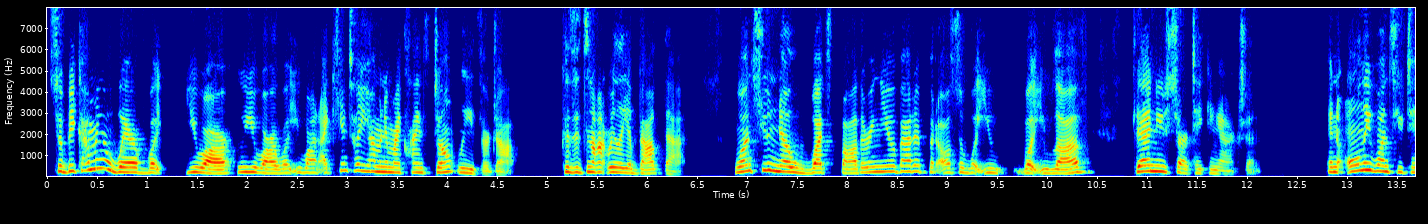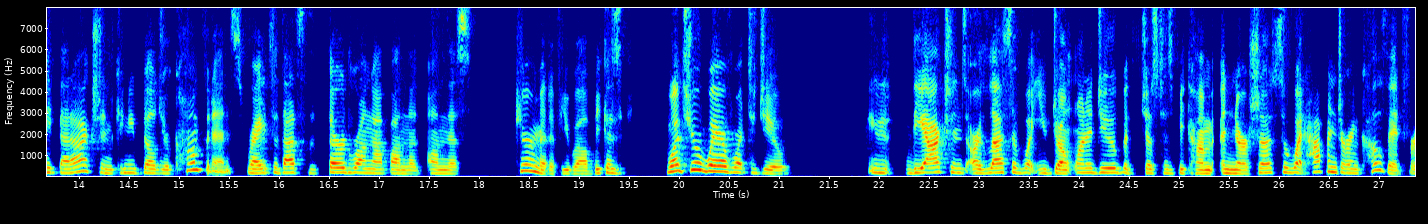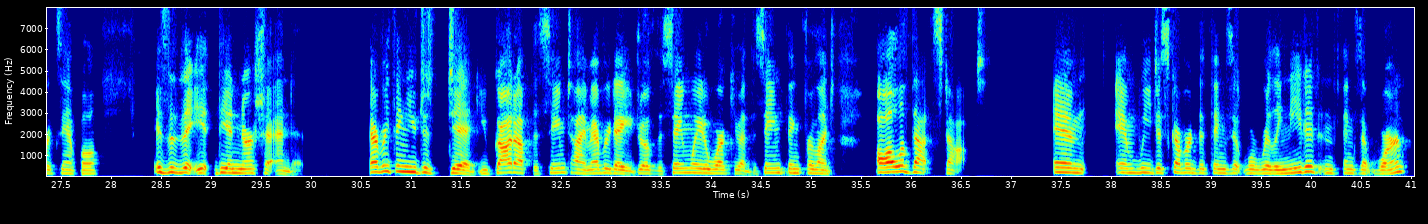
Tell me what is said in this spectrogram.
So becoming aware of what you are, who you are, what you want. I can't tell you how many of my clients don't leave their job because it's not really about that. Once you know what's bothering you about it, but also what you what you love, then you start taking action. And only once you take that action can you build your confidence, right? So that's the third rung up on the on this pyramid, if you will, because once you're aware of what to do, you, the actions are less of what you don't want to do, but just has become inertia. So what happened during COVID, for example, is that the, the inertia ended. Everything you just did, you got up the same time every day, you drove the same way to work, you had the same thing for lunch. All of that stopped. And and we discovered the things that were really needed and the things that weren't.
